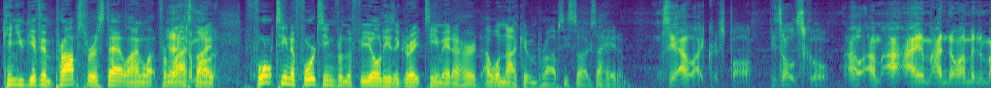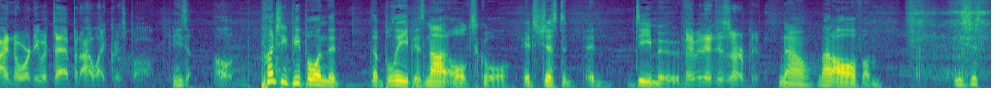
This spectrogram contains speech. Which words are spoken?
Can you give him props for a stat line from Yeah, last come on. night? 14 of 14 from the field. He's a great teammate, I heard. I will not give him props. He sucks. I hate him. See, I like Chris Paul. He's old school. I, I'm, I, I am. I know I'm in the minority with that, but I like Chris Paul. He's oh, punching people in the, the bleep is not old school. It's just a, a D move. Maybe they deserved it. No, not all of them. He's just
